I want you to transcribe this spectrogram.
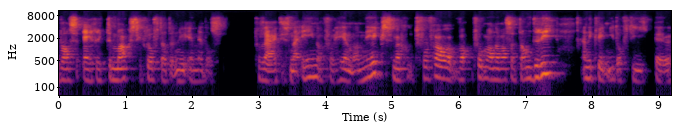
was eigenlijk de max. Ik geloof dat het nu inmiddels verlaagd is naar één of voor helemaal niks. Maar goed, voor vrouwen, voor mannen was het dan drie. En ik weet niet of die uh,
